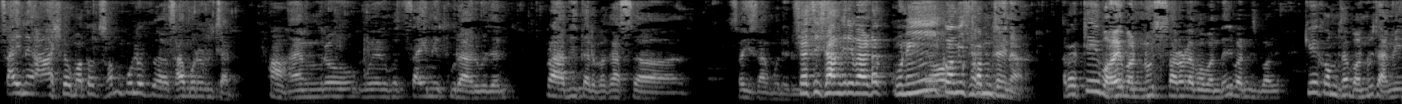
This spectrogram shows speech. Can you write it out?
चाहिने आशय मात्र सम्पूर्ण सामग्रीहरू छन्। हाम्रो उयोहरूको चाहिने कुराहरू छन् प्राविधिकतर्फका सही सामग्रीहरू। शैक्षिक सामग्रीबाट कुनै कमी कम छैन। र केही भयो भन्नुहोस् सरलाई म भन्दै भन्नु के कम छ भन्नुहोस् हामी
